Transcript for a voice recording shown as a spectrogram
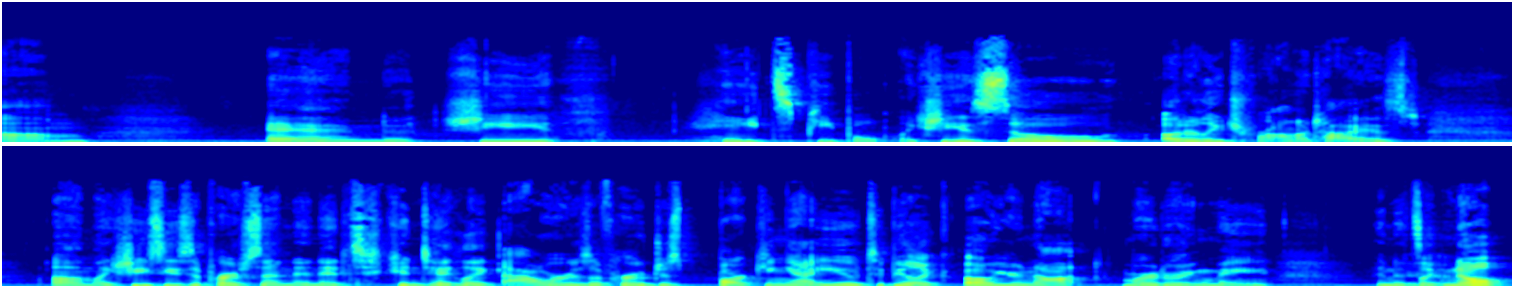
um, and she hates people. Like she is so utterly traumatized. Um, like she sees a person and it can take like hours of her just barking at you to be like, "Oh, you're not murdering me," and it's like, "Nope."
